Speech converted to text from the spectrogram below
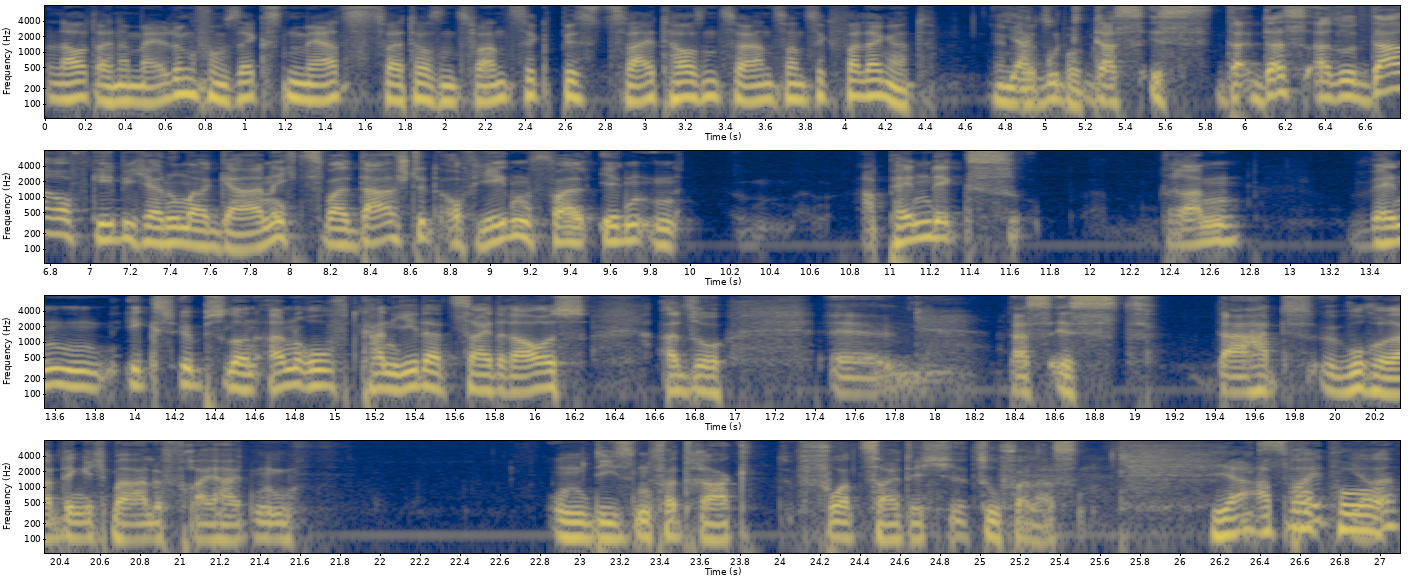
laut einer Meldung vom 6. März 2020 bis 2022 verlängert. Ja Würzburg. gut, das ist das also darauf gebe ich ja nun mal gar nichts, weil da steht auf jeden Fall irgendein Appendix dran. Wenn XY anruft, kann jederzeit raus. Also äh, das ist da hat Wucherer, denke ich mal, alle Freiheiten, um diesen Vertrag vorzeitig zu verlassen. Ja, Die apropos ja,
